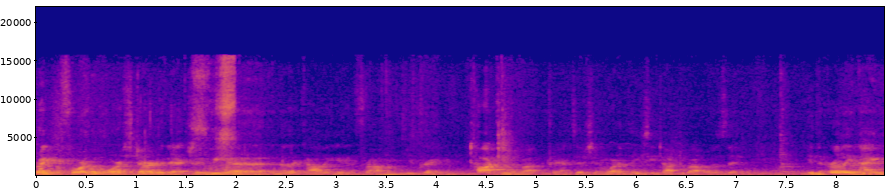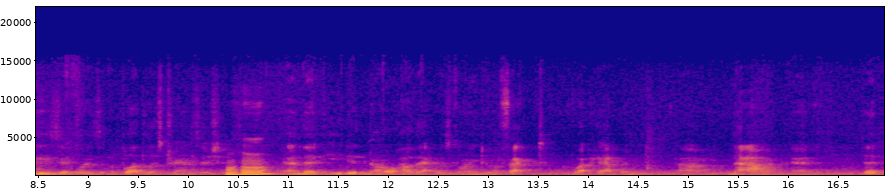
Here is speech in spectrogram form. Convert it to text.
right before the war started, actually, we had a, another colleague in from Ukraine talking about the transition. One of the things he talked about was that in the early 90s, it was a bloodless transition, mm-hmm. and that he didn't know how that was going to affect what happened um, now, and, and that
